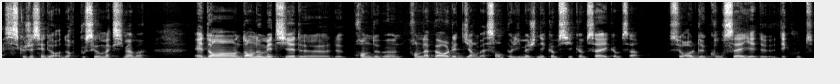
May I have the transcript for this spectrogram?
c'est ce que j'essaie de, repousser au maximum. Et dans, nos métiers, de, prendre de, prendre la parole et de dire, bah, ça, on peut l'imaginer comme ci, comme ça et comme ça. Ce rôle de conseil et d'écoute.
